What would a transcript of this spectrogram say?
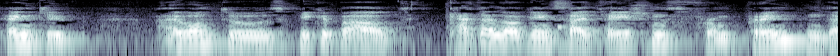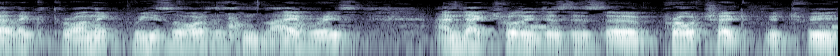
Thank you. I want to speak about cataloging citations from print and electronic resources and libraries. And actually, this is a project which we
